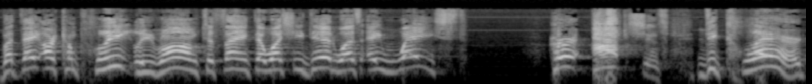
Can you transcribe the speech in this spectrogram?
But they are completely wrong to think that what she did was a waste. Her actions declared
